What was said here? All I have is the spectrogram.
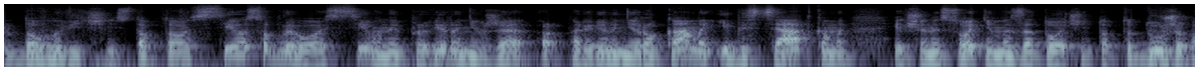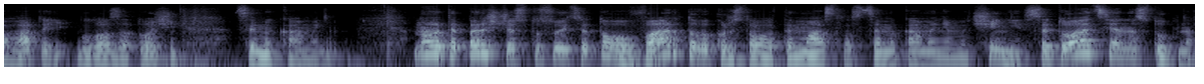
довговічність. Тобто ось ці особливо ось ці вони провірені вже перевірені роками і десятками, якщо не сотнями заточень. Тобто дуже багато було заточень цими каменями. Ну а тепер, що стосується того, варто використовувати масло з цими каменями чи ні. Ситуація наступна.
